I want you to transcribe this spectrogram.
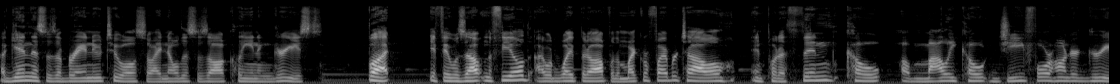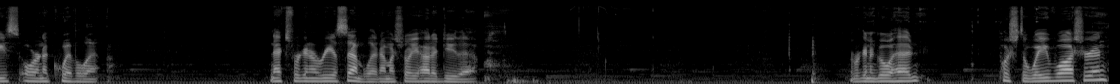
Again, this is a brand new tool, so I know this is all clean and greased. But if it was out in the field, I would wipe it off with a microfiber towel and put a thin coat of Molykote G400 grease or an equivalent. Next, we're gonna reassemble it. I'm gonna show you how to do that. We're gonna go ahead, and push the wave washer in.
